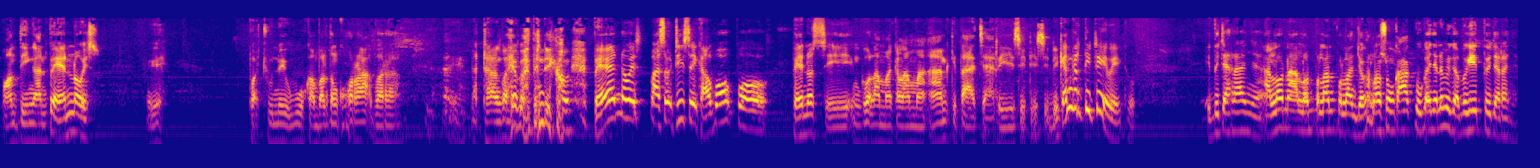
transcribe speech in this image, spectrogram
mantingan beno. Oke. Bajune wuh gambar tengkorak barang. Kadang kaya ngoten niku. Beno wis masuk dhisik gak apa-apa benos sih engkau lama kelamaan kita ajari sini sini kan ngerti dewe itu itu caranya. Alon-alon pelan-pelan. Jangan langsung kaku. Kan nabi gak begitu caranya.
